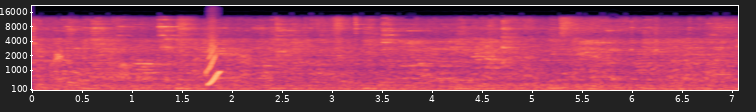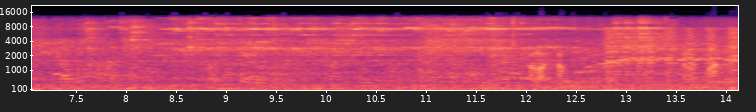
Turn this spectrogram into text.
ชิมให้ดูอร่อยครับอร่อยมากเลย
